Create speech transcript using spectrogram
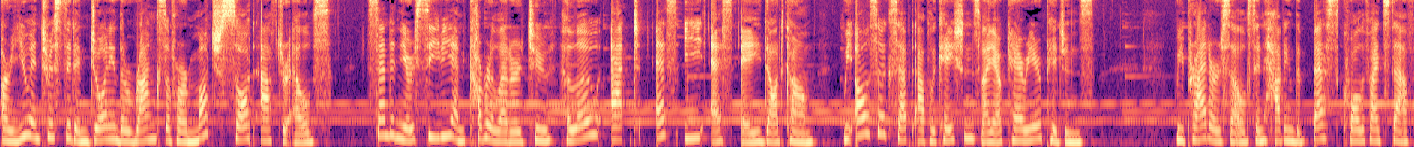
Are you interested in joining the ranks of our much sought after elves? Send in your CV and cover letter to hello at sesa.com. We also accept applications via carrier pigeons. We pride ourselves in having the best qualified staff,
